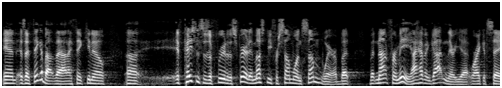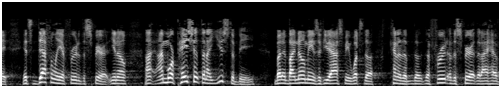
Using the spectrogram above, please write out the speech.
And as I think about that, I think, you know, uh, if patience is a fruit of the Spirit, it must be for someone somewhere, but, but not for me. I haven't gotten there yet where I could say it's definitely a fruit of the Spirit. You know, I, I'm more patient than I used to be, but by no means, if you ask me what's the kind of the, the, the fruit of the Spirit that I have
